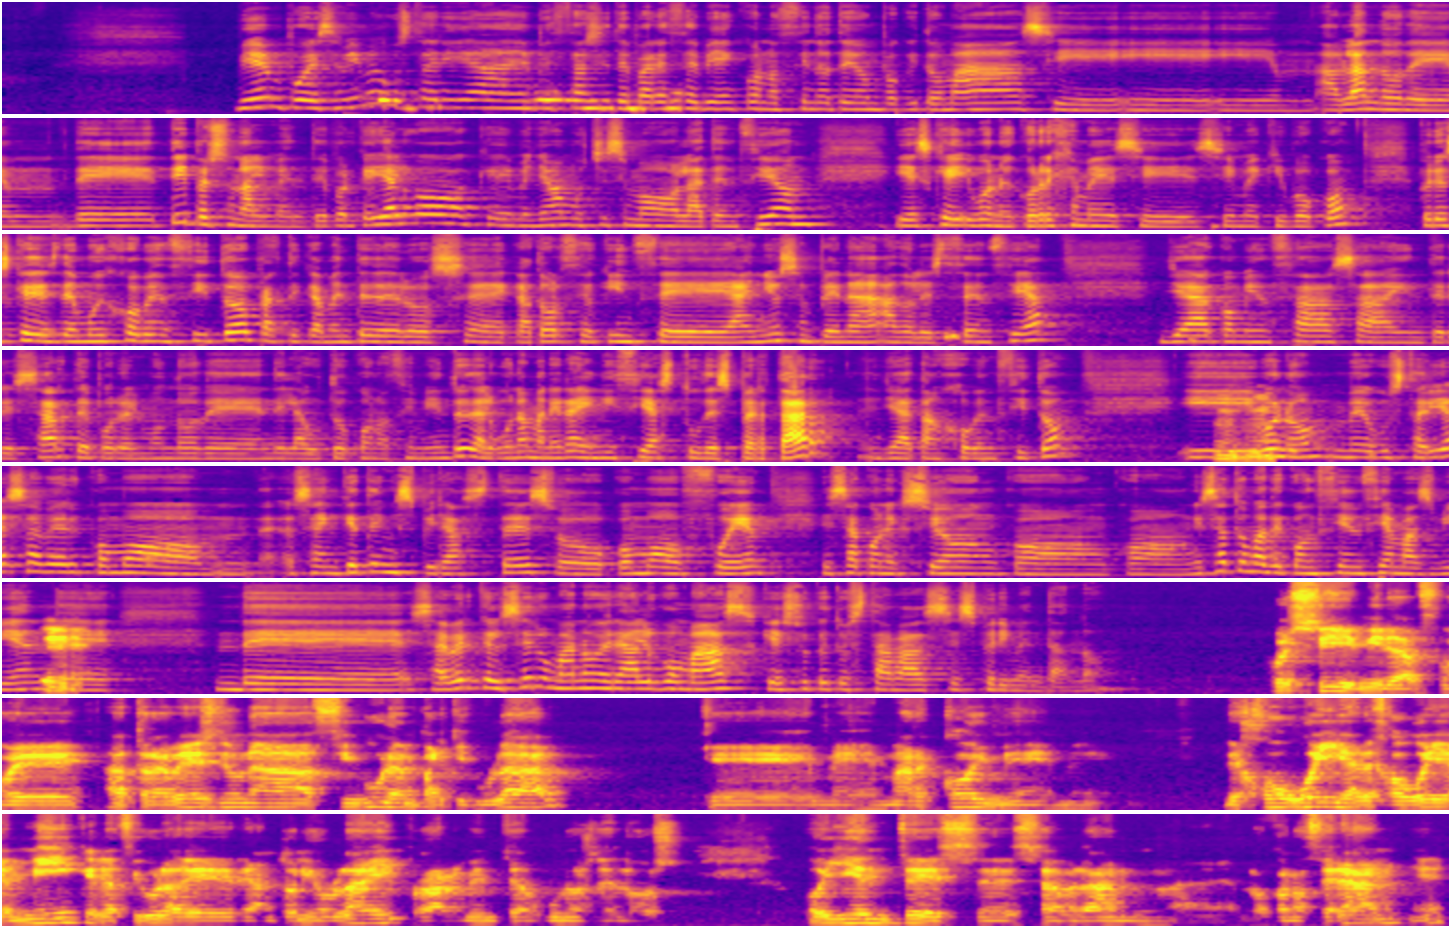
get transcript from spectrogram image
Bien, pues a mí me gustaría empezar, si te parece bien, conociéndote un poquito más y, hablando de, ti personalmente, porque hay algo que me llama muchísimo la atención y es que, y bueno, y corrígeme si, me equivoco, pero es que desde muy jovencito, prácticamente de los 14 eh, o 15 años, en plena adolescencia, ya comienzas a interesarte por el mundo del autoconocimiento y de alguna manera inicias tu despertar, ya tan jovencito. Y bueno, me gustaría saber cómo, o sea, en qué te inspiraste o cómo fue esa conexión con, esa toma de conciencia más bien de, saber que el ser humano era algo más que eso que tú estabas experimentando. Pues sí, mira, fue a través de una figura en particular que me marcó y me, dejó huella, dejó huella en mí, que es la figura de, Antonio Blay. Probablemente algunos de los oyentes eh, sabrán eh, conocerán. ¿eh?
